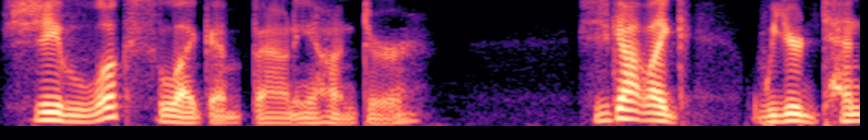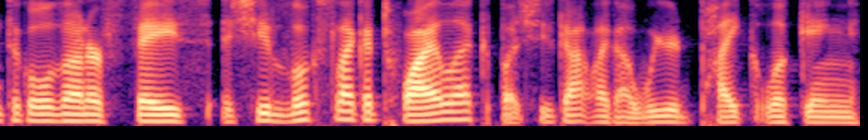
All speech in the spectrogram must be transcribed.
She looks like a bounty hunter. She's got like weird tentacles on her face. She looks like a Twi'lek, but she's got like a weird pike looking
